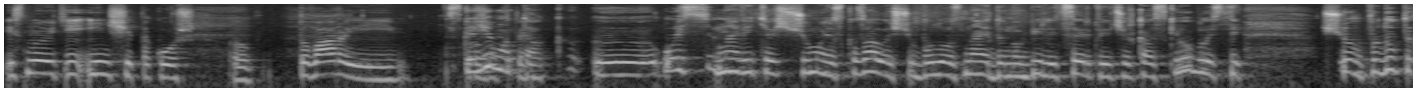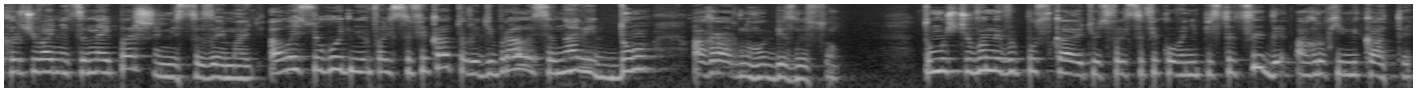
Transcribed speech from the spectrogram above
існують і інші також е, товари і Скажімо так, е, ось навіть чому я сказала, що було знайдено в Білій церкві в Черкаській області, що продукти харчування це найперше місце займають, але сьогодні фальсифікатори дібралися навіть до аграрного бізнесу, тому що вони випускають ось фальсифіковані пестициди, агрохімікати.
